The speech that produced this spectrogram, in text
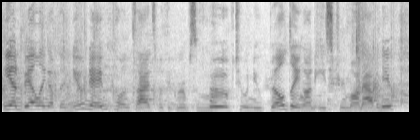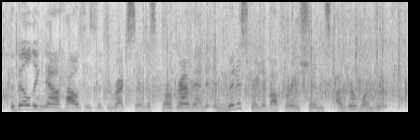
The unveiling of the new name coincides with the group's move to a new building on East Tremont Avenue. The building now houses a direct service program and administrative operations under one roof.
